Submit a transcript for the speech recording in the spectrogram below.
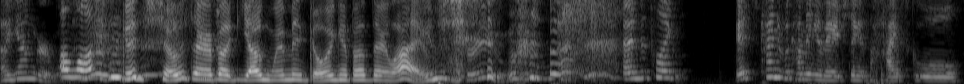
a younger woman. A lot of good shows are It's- about young women going about their It's lives. true. and it's like it's kind of a coming of age thing. It's a high school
